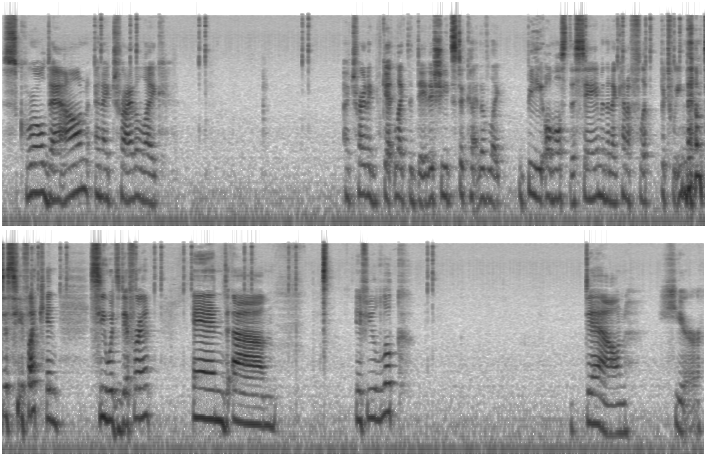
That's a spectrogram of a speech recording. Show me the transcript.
scroll down and I try to like I try to get like the data sheets to kind of like be almost the same and then I kind of flip between them to see if I can see what's different. And um, if you look down here,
